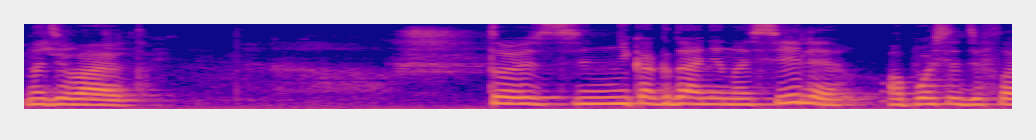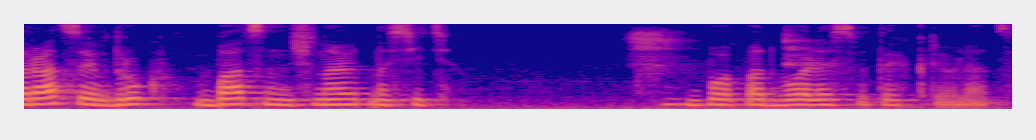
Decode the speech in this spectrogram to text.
надевают. То есть никогда не носили, а после дефлорации вдруг бац, начинают носить. Под более святых кривляться.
